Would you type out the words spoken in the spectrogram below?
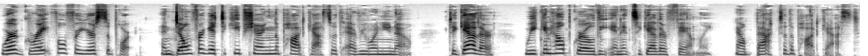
We're grateful for your support, and don't forget to keep sharing the podcast with everyone you know. Together, we can help grow the In It Together family. Now back to the podcast.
